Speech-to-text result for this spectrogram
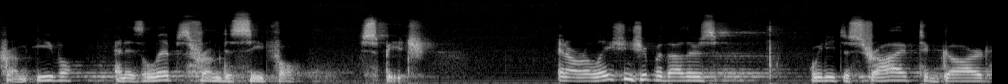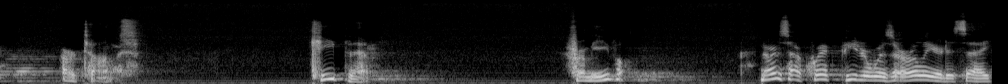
from evil and his lips from deceitful speech. In our relationship with others, we need to strive to guard our tongues. Keep them from evil. Notice how quick Peter was earlier to say,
